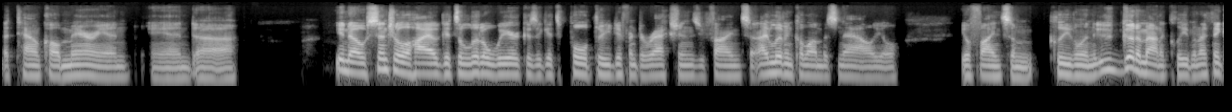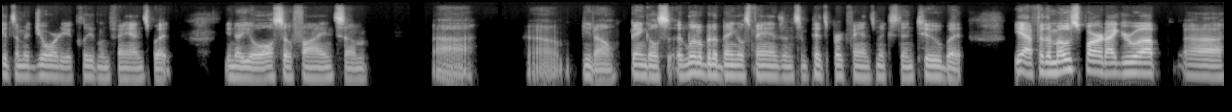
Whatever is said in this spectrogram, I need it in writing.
a town called Marion, and uh, you know, Central Ohio gets a little weird because it gets pulled three different directions. You find some, I live in Columbus now. You'll you'll find some Cleveland, a good amount of Cleveland. I think it's a majority of Cleveland fans, but you know, you'll also find some uh, um, you know, Bengals, a little bit of Bengals fans and some Pittsburgh fans mixed in too. But yeah, for the most part, I grew up uh,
